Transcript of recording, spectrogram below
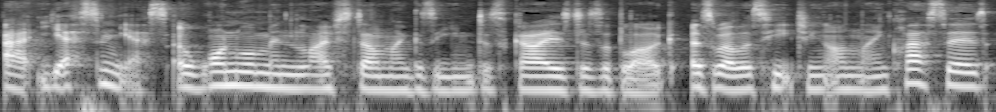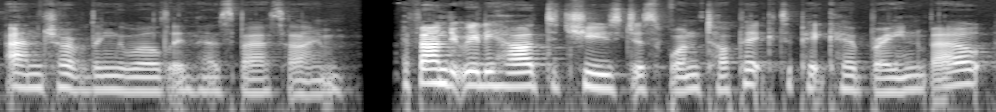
at Yes and Yes, a one woman lifestyle magazine disguised as a blog, as well as teaching online classes and travelling the world in her spare time. I found it really hard to choose just one topic to pick her brain about.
